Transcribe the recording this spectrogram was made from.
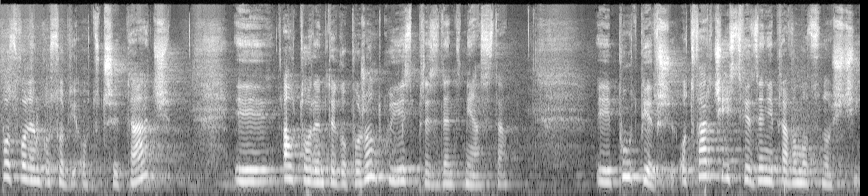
Pozwolę go sobie odczytać. Y, Autorem tego porządku jest prezydent miasta. Y, Punkt pierwszy. Otwarcie i stwierdzenie prawomocności.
